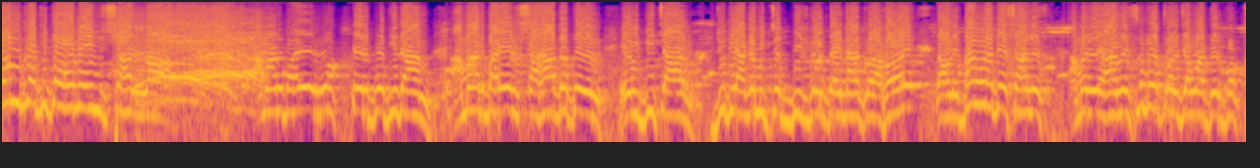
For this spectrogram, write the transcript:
সংগঠিত হবে ইনশাল্লাহ আমার ভাইয়ের রক্তের প্রতিদান, আমার ভাইয়ের শাহাদাতের এই বিচার যদি আগামী চব্বিশ ঘন্টায় না করা হয় তাহলে বাংলাদেশ আমাদের আহলেসুল জামাতের পক্ষ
